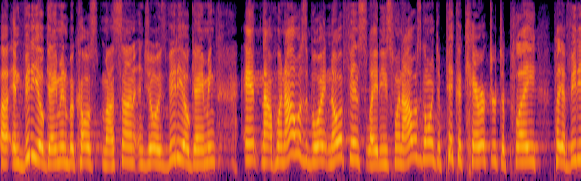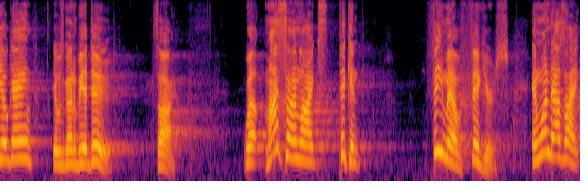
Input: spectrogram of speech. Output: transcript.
uh, in video gaming because my son enjoys video gaming. And now, when I was a boy, no offense, ladies, when I was going to pick a character to play, play a video game, it was going to be a dude. Sorry. Well, my son likes picking female figures. And one day I was like,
